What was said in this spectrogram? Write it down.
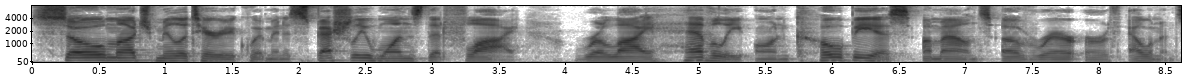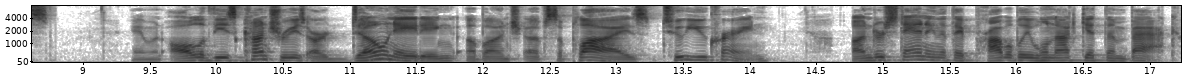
So much military equipment, especially ones that fly, rely heavily on copious amounts of rare earth elements. And when all of these countries are donating a bunch of supplies to Ukraine, understanding that they probably will not get them back,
